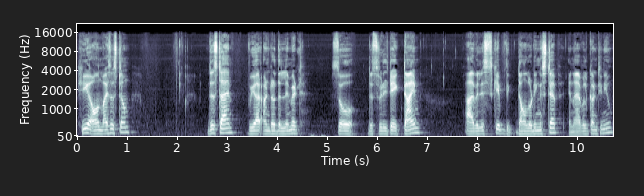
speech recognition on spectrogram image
Here on my system this time we are under the limit so this will take time. I will skip the downloading step and I will continue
